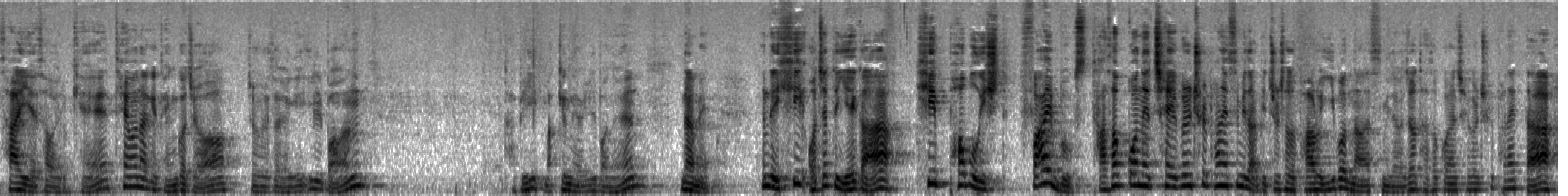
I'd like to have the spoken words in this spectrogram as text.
사이에서 이렇게 태어나게 된 거죠. 저 그래서 여기 1번 답이 맞겠네요. 1번은. 그 다음에 근데 he 어쨌든 얘가 he published five books 다섯 권의 책을 출판했습니다. 밑줄 쳐서 바로 2번 나왔습니다. 그죠? 다섯 권의 책을 출판했다.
